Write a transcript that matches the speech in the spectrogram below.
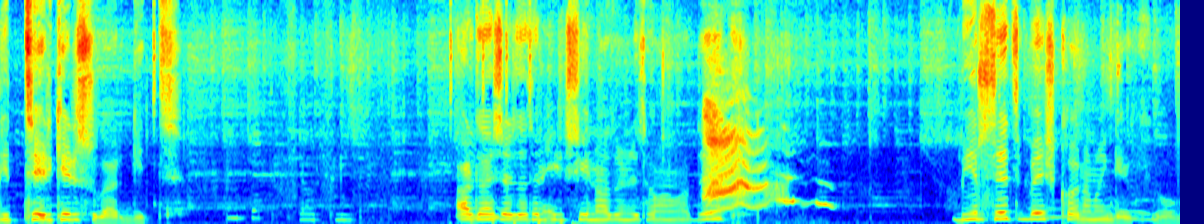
Git tehlikeli sular git. Arkadaşlar zaten ilk şeyini az önce tamamladık. Bir set 5 kahraman gerekiyor.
